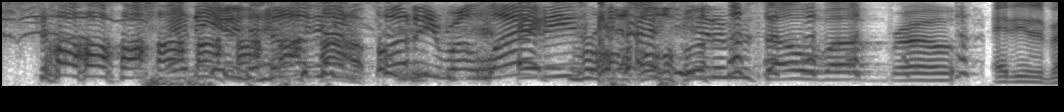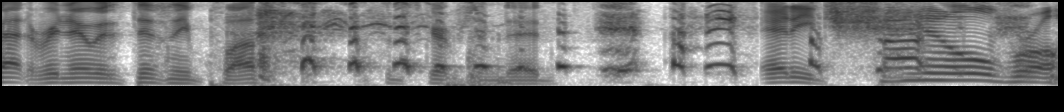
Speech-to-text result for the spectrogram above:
Stop. Eddie, it's not that funny. Relax, Eddie's bro. cracking himself up, bro. Eddie's about to renew his Disney Plus subscription, dude. Eddie, chill, bro.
